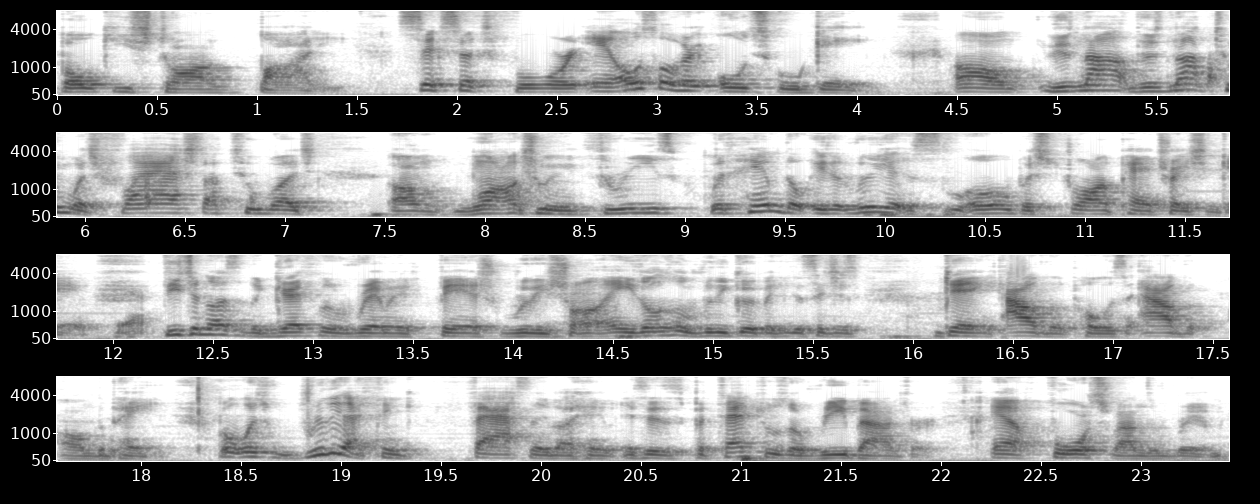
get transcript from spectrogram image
bulky, strong body. 6'6", and also a very old-school game. Um, there's not there's not too much flash, not too much um, long shooting threes. With him though, it's really a slow but strong penetration game. Yeah. DJ knows how to get to the rim and finish really strong, and he's also really good at making decisions, getting out of the post, out of the, um, the paint. But what's really I think fascinating about him is his potential as a rebounder and a force around the rim.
